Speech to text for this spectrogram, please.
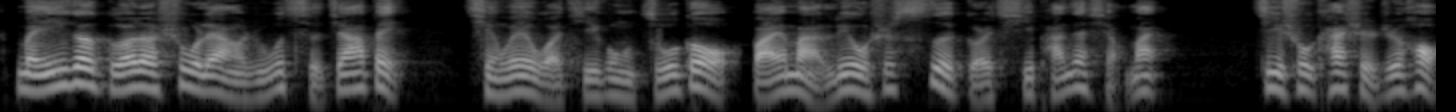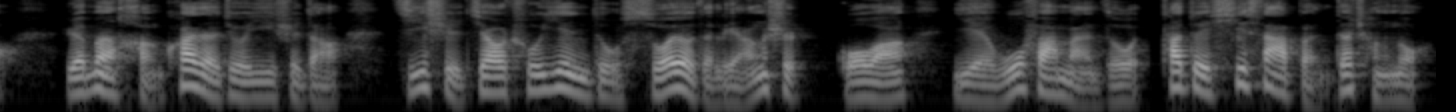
每一个格的数量如此加倍，请为我提供足够摆满六十四格棋盘的小麦。计数开始之后，人们很快的就意识到，即使交出印度所有的粮食，国王也无法满足他对西萨本的承诺。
